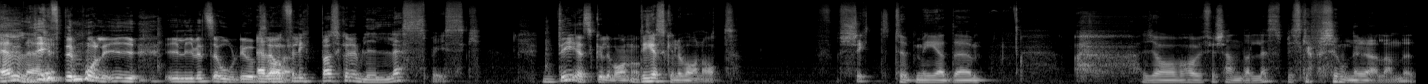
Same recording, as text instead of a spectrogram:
Eller, Giftermål i, i Livets Ord i eller Uppsala. om Filippa skulle bli lesbisk. Det skulle vara något. Det skulle vara något. Shit, typ med... eh, Ja, vad har vi för kända lesbiska personer i det här landet?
